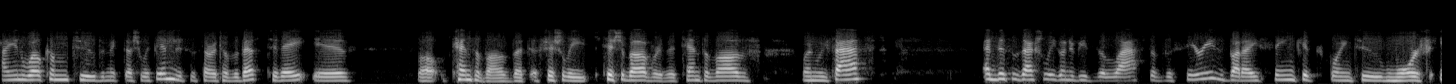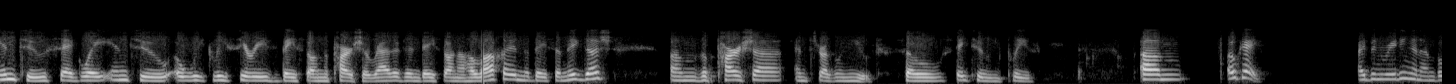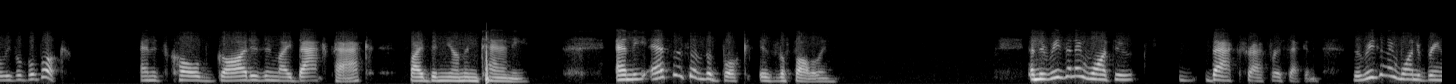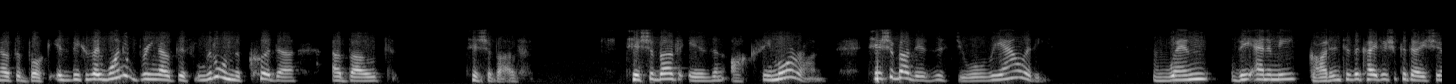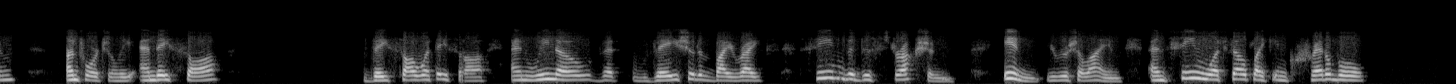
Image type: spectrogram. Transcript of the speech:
Hi and welcome to the Mikdash Within. This is Sarah Tova Best. Today is, well, 10th of Av, but officially Tisha B'Av or the 10th of Av when we fast. And this is actually going to be the last of the series, but I think it's going to morph into, segue into a weekly series based on the Parsha rather than based on a halacha in the Beis Hamikdash, um, the Parsha and struggling youth. So stay tuned, please. Um, okay, I've been reading an unbelievable book and it's called God is in My Backpack by Benjamin Tani. And the essence of the book is the following. And the reason I want to backtrack for a second, the reason I want to bring out the book is because I want to bring out this little nakuda about Tisha B'Av. Tisha B'Av is an oxymoron. Tisha B'Av is this dual reality. When the enemy got into the Kodesh Kodashim, unfortunately, and they saw they saw what they saw, and we know that they should have, by rights, seen the destruction in Yerushalayim and seen what felt like incredible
